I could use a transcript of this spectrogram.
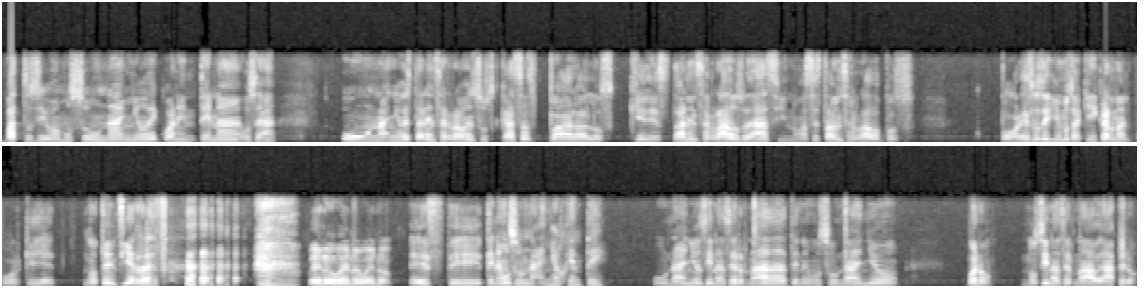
vatos, llevamos un año de cuarentena, o sea, un año de estar encerrado en sus casas para los que están encerrados, ¿verdad? Si no has estado encerrado, pues por eso seguimos aquí, carnal, porque no te encierras. Pero bueno, bueno, este, tenemos un año, gente. Un año sin hacer nada, tenemos un año, bueno, no sin hacer nada, ¿verdad? Pero,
